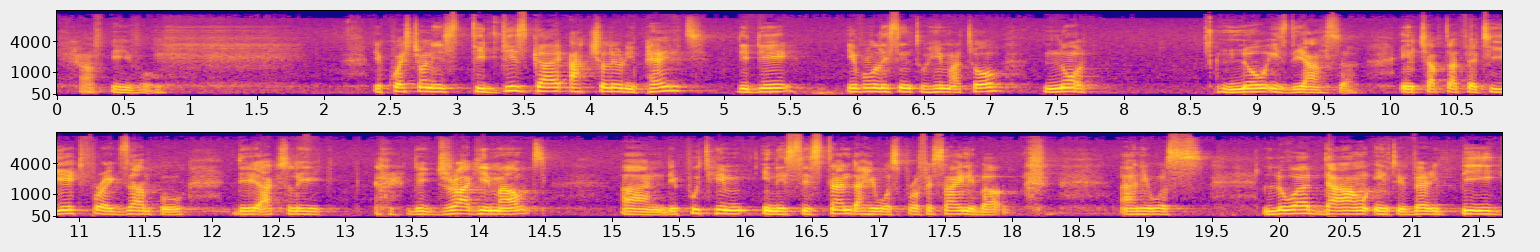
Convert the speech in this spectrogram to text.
You have evil. The question is did this guy actually repent? Did they even listen to him at all? No. No is the answer in chapter 38, for example, they actually they drag him out and they put him in a cistern that he was prophesying about. and he was lowered down into a very big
